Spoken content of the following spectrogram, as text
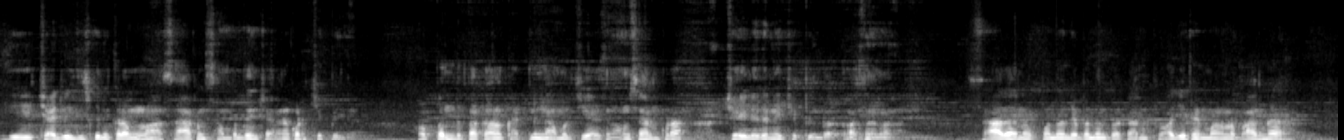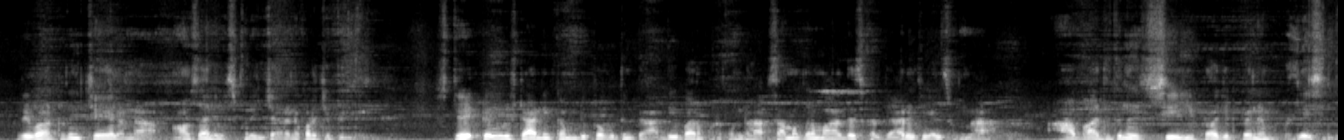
ఈ చర్యలు తీసుకునే క్రమంలో ఆ శాఖను సంప్రదించాలని కూడా చెప్పింది. ఒప్పంద ప్రకారం కఠినంగా అమలు చేయాల్సిన అంశాలను కూడా చేయలేదని చెప్పింది రాసిన సాధారణ ఒప్పందం నిబంధనల ప్రకారం ప్రాజెక్ట్ నిర్మాణంలో భాగంగా రివార్డరింగ్ చేయాలన్న అంశాన్ని విస్మరించారని కూడా చెప్పింది. స్టేట్ లెవెల్ స్టాండింగ్ కమిటీ ప్రభుత్వంపై ఆర్థిక భారం పడకుండా సమగ్ర మార్గదర్శకాలు జారీ చేయాల్సి ఉన్న ఆ బాధ్యతను సిఈ ప్రాజెక్ట్ పైన వదిలేసింది.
